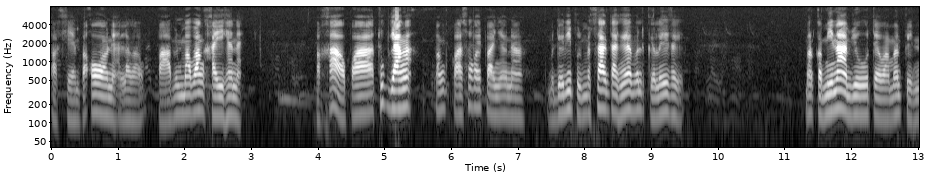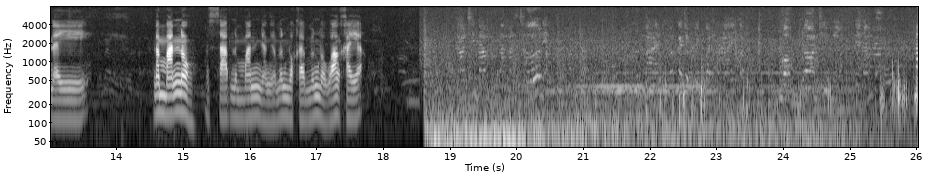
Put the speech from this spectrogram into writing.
ปลาแคมปลาอ้อเนี่ยแล้วก็ปลามันมาวางไข่แค่นั้นปลาข้าวปลาทุกอย่างอะบางปลาซอยปลาอย่างนะเดี๋ยวนี้ผมมาสร้างต่างเงี้ยมันเก็เลยใส่มันก็มีน้ำอยู่ แต่ว่ามันเป็นในน้ำมันเนาะมันซาบน้ำมันอย่างเงี้ยมันบอกมันบอกวางไข่อะ การที่น้ำน้ำมันเชื้อเนี่ยมาเนี่ยมันก็จะเป็นปัญหากับเกาะดอนที่มีในน้ำโขง นอก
